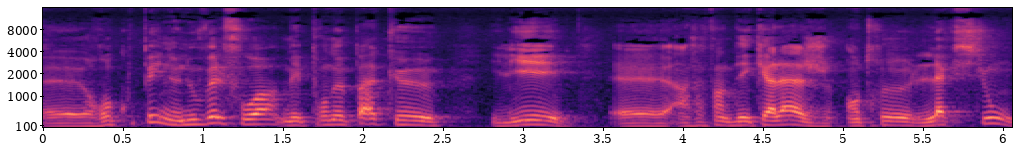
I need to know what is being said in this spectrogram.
euh, recouper une nouvelle fois. Mais pour ne pas que il y ait euh, un certain décalage entre l'action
